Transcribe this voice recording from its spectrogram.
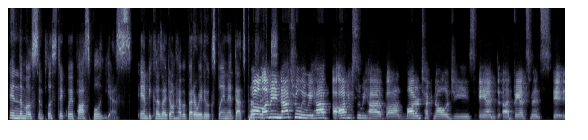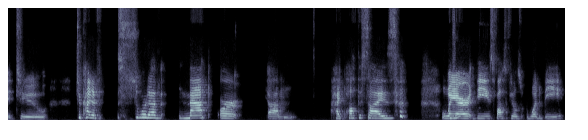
In the most simplistic way possible, yes. And because I don't have a better way to explain it, that's perfect. Well, I mean, naturally, we have obviously we have um, modern technologies and advancements eh, to to kind of sort of map or um, hypothesize where mm-hmm. these fossil fuels would be.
